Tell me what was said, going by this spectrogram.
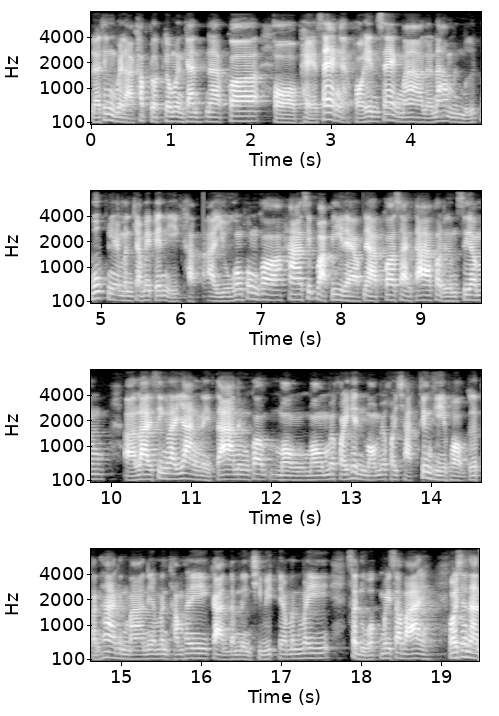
แล้วถึงเวลาขับรถก็เหมือนกันนะครับก็พอแผลแซงอะพอเห็นแซงมาแล้วหน้ามันมืดปุ๊บเนี่ยมันจะไม่เป็นอีกครับอายุของผมก็ 50กว่าปีแล้วนะครับก็สายตาก็เริ่มเสื่อมลายสิ่งลายอย่างในตาเนี่ยมันก็มองมองไม่ค่อยเห็นมองไม่ค่อยชัด ซึ่งทีพอเกิดปัญหาขึ้นมาเนี่ยมันทำให้การดำเนินชีวิตเนี่ยมันไม่สะดวกไม่สบาย เพราะฉะนั้น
